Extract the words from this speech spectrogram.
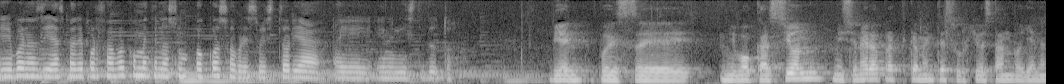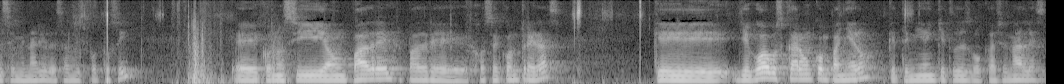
Eh, buenos días, padre. Por favor, coméntenos un poco sobre su historia eh, en el instituto. Bien, pues eh, mi vocación misionera prácticamente surgió estando ya en el seminario de San Luis Potosí. Eh, conocí a un padre, el padre José Contreras, que llegó a buscar a un compañero que tenía inquietudes vocacionales,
